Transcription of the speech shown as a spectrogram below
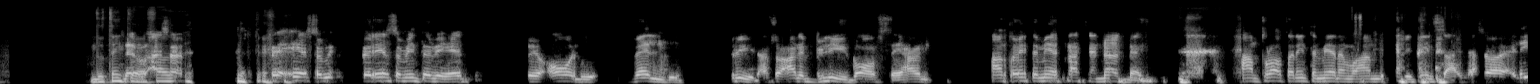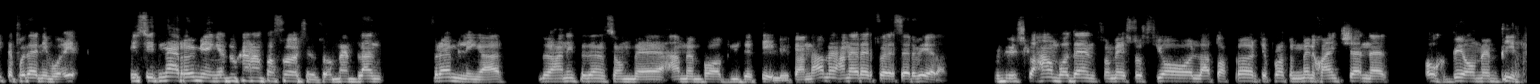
Då tänker jag... Alltså, för, er som, för er som inte vet så är Ali väldigt pryd. Alltså, han är blyg av sig. Han, han tar inte mer plats än nödvändigt. Han pratar inte mer än vad han blir tillsagd. Alltså, lite på den nivån. I, sitt nära umgänge då kan han ta för sig, så, men bland främlingar då är han inte den som eh, bara bjuder till, utan amen, han är rätt så reserverad. Nu ska han vara den som är social, att ta för sig, prata med människor han inte känner och be om en bild.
